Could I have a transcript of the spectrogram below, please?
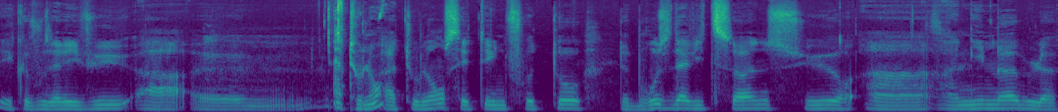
et que vous avez vu à euh, à Toulon. À Toulon, c'était une photo de Bruce Davidson sur un, un immeuble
